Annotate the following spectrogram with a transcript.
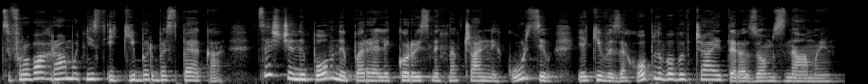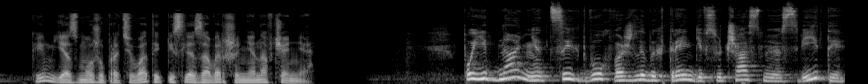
цифрова грамотність і кібербезпека це ще не повний перелік корисних навчальних курсів, які ви захопливо вивчаєте разом з нами. Ким я зможу працювати після завершення навчання? Поєднання цих двох важливих трендів сучасної освіти,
